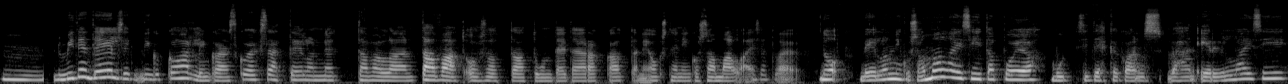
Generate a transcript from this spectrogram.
Mm. No miten teillä sitten niin Karlin kanssa, koetko sä, että teillä on ne tavallaan tavat osoittaa tunteita ja rakkautta, niin onko ne niinku samanlaiset vai? No, meillä on niinku samanlaisia tapoja, mutta sitten ehkä kans vähän erilaisia,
